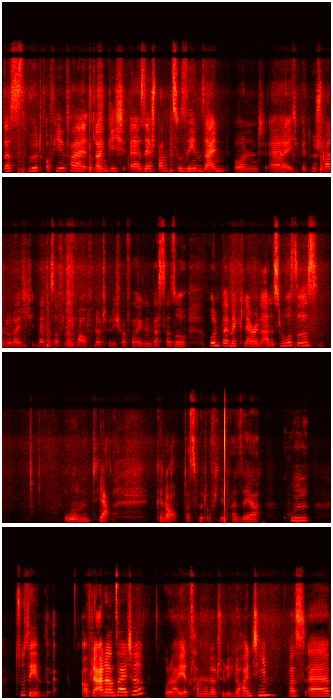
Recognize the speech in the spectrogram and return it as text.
das wird auf jeden Fall, denke ich, äh, sehr spannend zu sehen sein. Und äh, ich bin gespannt oder ich werde das auf jeden Fall auch natürlich verfolgen, was da so rund bei McLaren alles los ist. Und ja, genau, das wird auf jeden Fall sehr cool zu sehen sein. Auf der anderen Seite, oder jetzt haben wir natürlich noch ein Team, was, äh,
